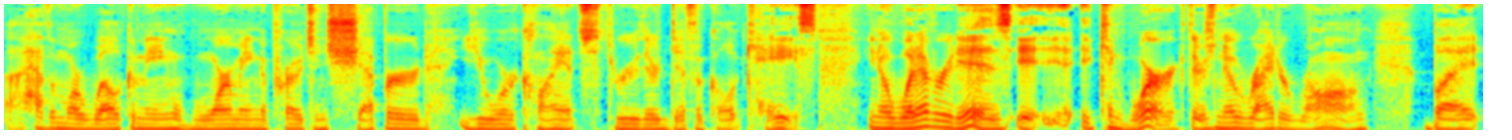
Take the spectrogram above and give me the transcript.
uh, have a more welcoming warming approach and shepherd your clients through their difficult case? You know whatever it is it, it can work. There's no right or wrong but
